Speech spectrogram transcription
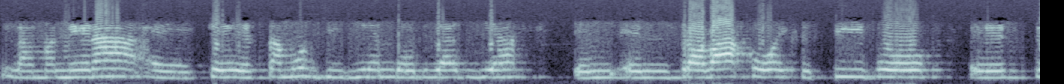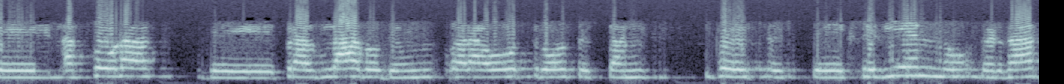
la manera eh, que estamos viviendo día a día, el, el trabajo excesivo, este, las horas de traslado de un lugar a otro se están pues este, excediendo, ¿verdad?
